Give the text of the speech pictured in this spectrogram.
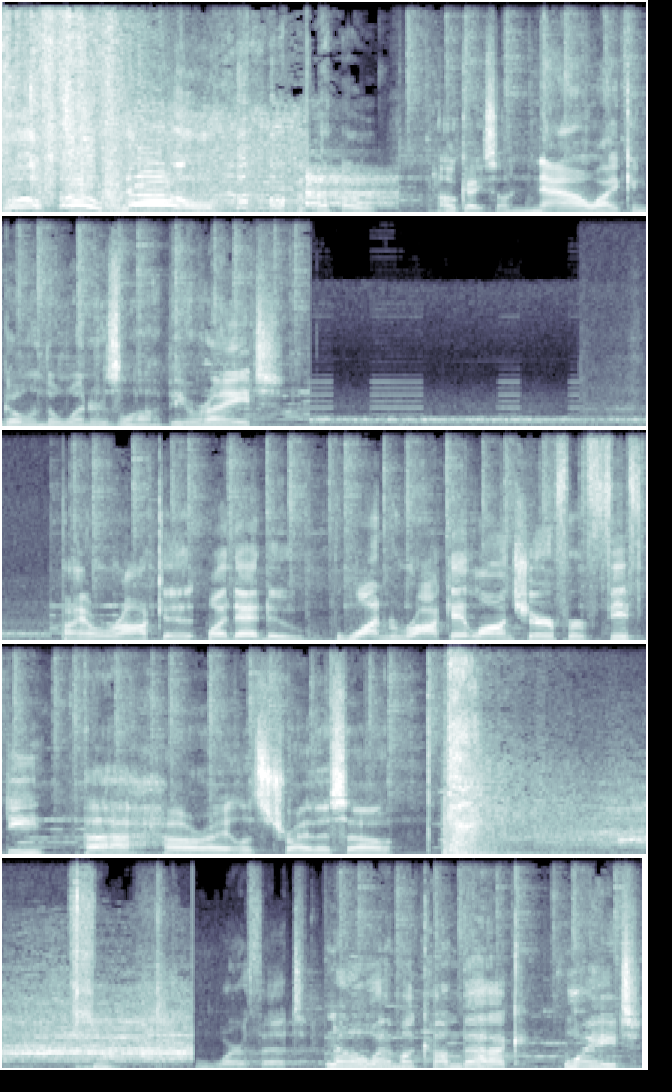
Whoa! Oh no! Oh. Okay, so now I can go in the winner's lobby, right? Buy a rocket? What'd that do? One rocket launcher for 50? Ah, alright, let's try this out. Worth it. No, Emma, come back. Wait,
